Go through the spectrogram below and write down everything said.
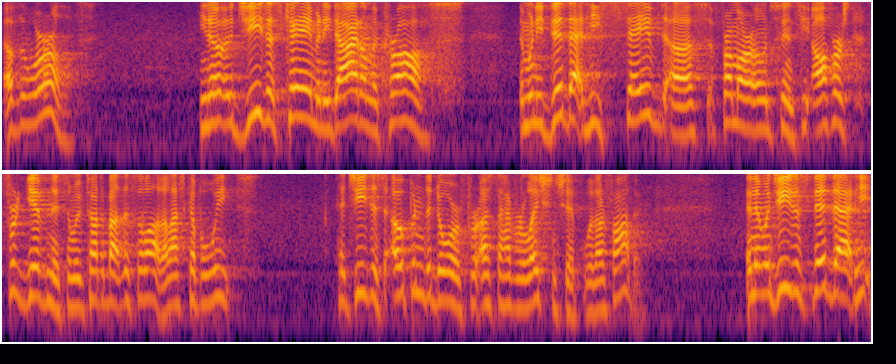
of the world. You know, Jesus came and he died on the cross. And when he did that, he saved us from our own sins. He offers forgiveness, and we've talked about this a lot the last couple weeks. That Jesus opened the door for us to have a relationship with our Father. And then when Jesus did that, he,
